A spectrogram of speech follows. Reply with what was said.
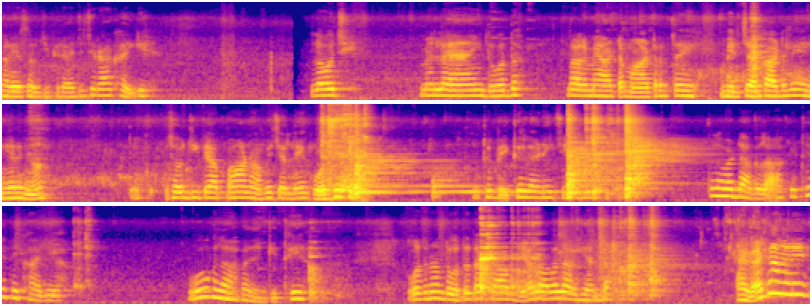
ਨਾਲੇ ਸਬਜ਼ੀ ਫਰਿੱਜ ਚ ਰੱਖ ਆਈਏ ਲਓ ਜੀ, ਮੈਂ ਲੈ ਆਈ ਦੁੱਧ, ਨਾਲ ਮੈਂ ਆ ਟਮਾਟਰ ਤੇ ਮਿਰਚਾਂ ਕੱਢ ਲਿਆਈਆਂ ਰਹੀਆਂ। ਤੇ ਸਬਜ਼ੀ ਤੇ ਆਪਾਂ ਹੁਣ ਆਵੇ ਚੱਲੇ ਕੋਠੇ ਤੇ। ਉੱਥੇ ਬਹਿ ਲੈਣੀ ਚੀਜ਼। ਭਲਾ ਵੱਡਾ ਗਲਾ ਕਿੱਥੇ ਦਿਖਾ ਜਿਆ ਉਹ ਗਲਾ ਪਤਾ ਕਿੱਥੇ ਆ। ਉਹਦੇ ਨਾਲ ਦੁੱਧ ਦਾ ਹਿਸਾਬ ਜਿਹਾ ਵਾਵਾ ਲੱਗ ਜਾਂਦਾ। ਹੈਗਾ ਛਾਨਣੇ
